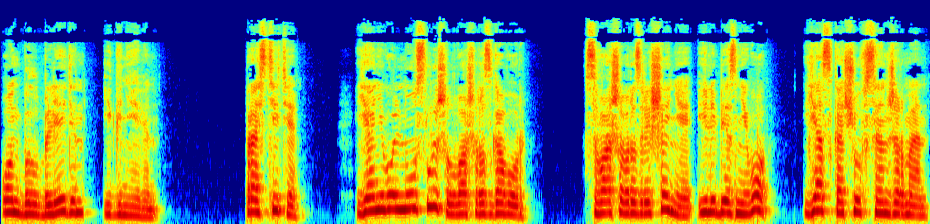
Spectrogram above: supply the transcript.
Он был бледен и гневен. «Простите, я невольно услышал ваш разговор. С вашего разрешения или без него я скачу в Сен-Жермен».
